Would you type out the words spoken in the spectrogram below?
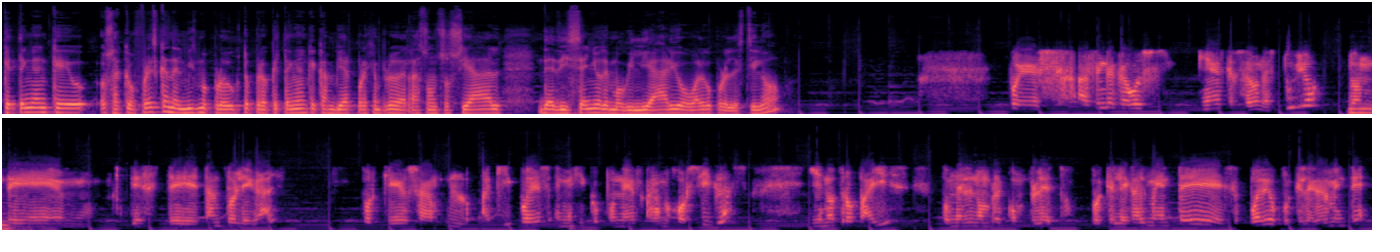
que tengan que, o sea, que ofrezcan el mismo producto, pero que tengan que cambiar, por ejemplo, de razón social, de diseño de mobiliario o algo por el estilo. Pues al fin de cabo tienes que hacer un estudio donde este tanto legal porque o sea aquí puedes en México poner a lo mejor siglas y en otro país poner el nombre completo porque legalmente se puede o porque legalmente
